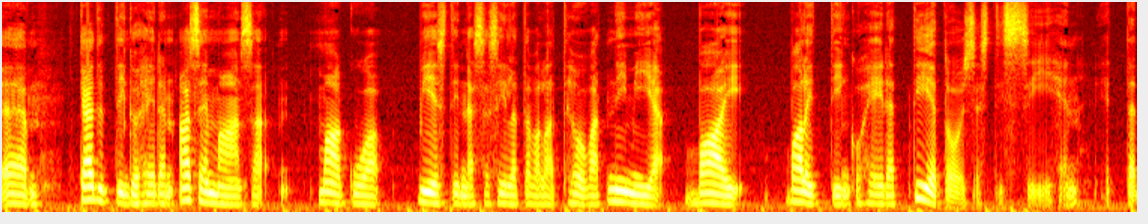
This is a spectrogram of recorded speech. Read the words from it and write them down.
ää, käytettiinkö heidän asemaansa maakuva viestinnässä sillä tavalla, että he ovat nimiä vai valittiinko heidät tietoisesti siihen, että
